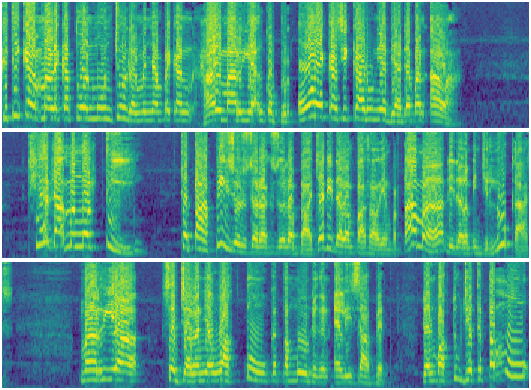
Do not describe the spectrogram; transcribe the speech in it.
ketika malaikat Tuhan muncul dan menyampaikan, "Hai Maria, engkau beroleh kasih karunia di hadapan Allah." Dia tidak mengerti tetapi saudara-saudara baca di dalam pasal yang pertama di dalam Injil Lukas, Maria sejalannya waktu ketemu dengan Elizabeth dan waktu dia ketemu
